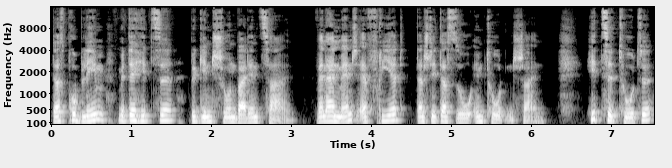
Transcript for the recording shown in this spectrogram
Das Problem mit der Hitze beginnt schon bei den Zahlen. Wenn ein Mensch erfriert, dann steht das so im Totenschein. Hitzetote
